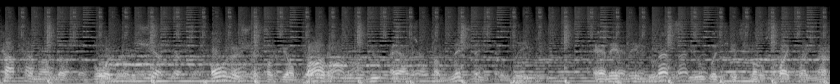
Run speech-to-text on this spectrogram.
captain on the board of the ship ownership your body. You ask permission to leave. And if he lets you, which he's most likely not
